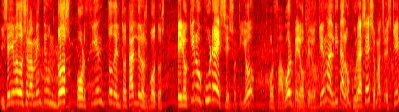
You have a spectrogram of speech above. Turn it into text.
Y se ha llevado solamente un 2% del total de los votos. Pero qué locura es eso, tío Por favor, pero, pero qué maldita locura es eso, macho. Es que,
